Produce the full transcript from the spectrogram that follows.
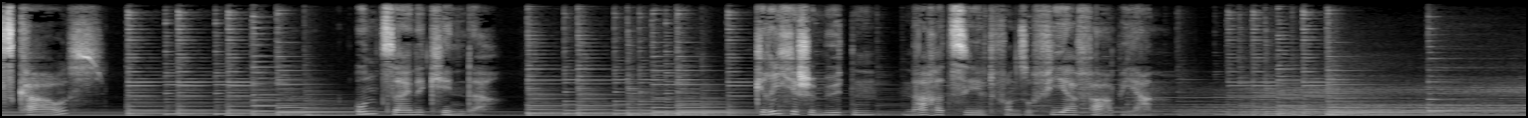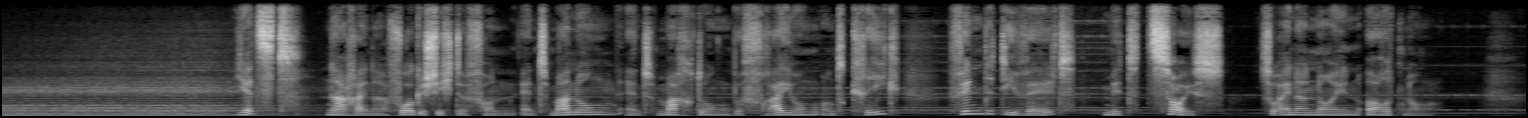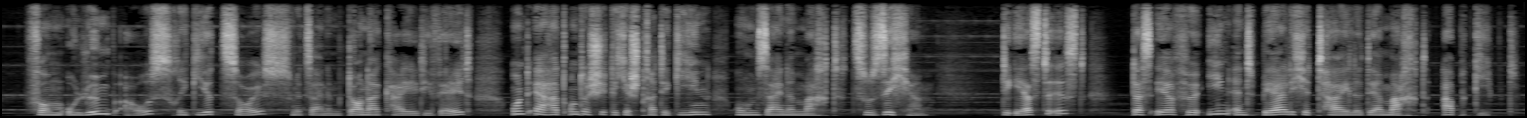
das Chaos und seine Kinder. Griechische Mythen nacherzählt von Sophia Fabian. Jetzt, nach einer Vorgeschichte von Entmannung, Entmachtung, Befreiung und Krieg, findet die Welt mit Zeus zu einer neuen Ordnung. Vom Olymp aus regiert Zeus mit seinem Donnerkeil die Welt und er hat unterschiedliche Strategien, um seine Macht zu sichern. Die erste ist, dass er für ihn entbehrliche Teile der Macht abgibt.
